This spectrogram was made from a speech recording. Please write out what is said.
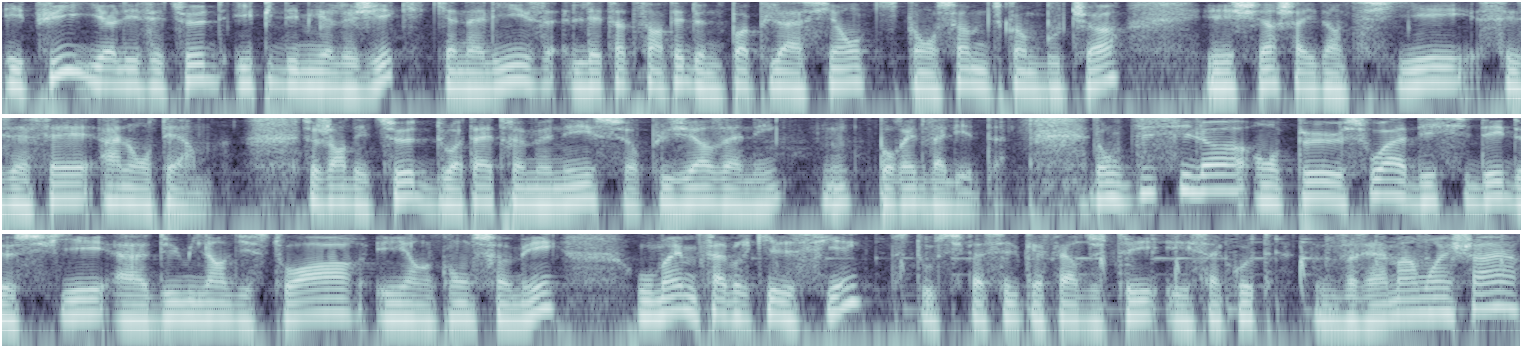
Et puis, il y a les études épidémiologiques qui analysent l'état de santé d'une population qui consomme du kombucha et cherchent à identifier ses effets à long terme. Ce genre d'étude doit être menée sur plusieurs années hein, pour être valide. Donc d'ici là, on peut soit décider de se fier à 2000 ans d'histoire et en consommer, ou même fabriquer le sien, c'est aussi facile que faire du thé et ça coûte vraiment moins cher,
